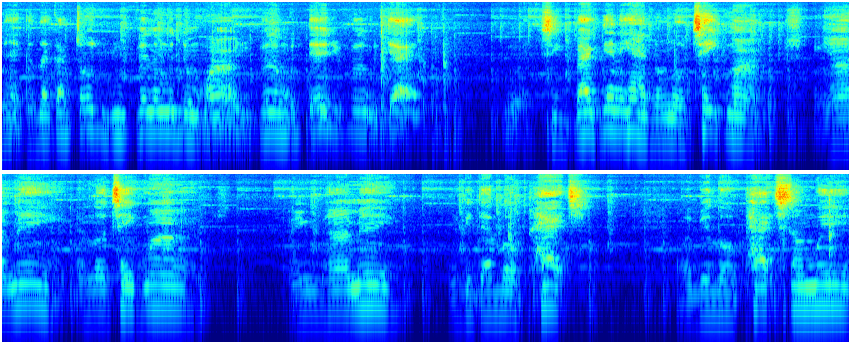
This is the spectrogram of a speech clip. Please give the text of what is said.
Man, cause like I told you, you feeling with them worms, you feeling with this, you feeling with that. See, back then they had them little tape worms. You know what I mean? Them little tape worms. You know what I mean? You get that little patch There'll be a little patch somewhere.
